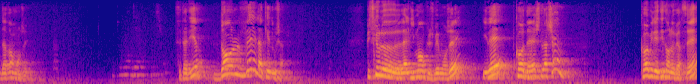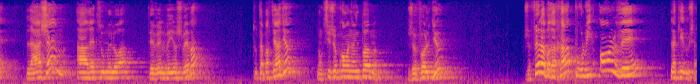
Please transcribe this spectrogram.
d'avant manger. C'est-à-dire d'enlever la kedusha. Puisque l'aliment que je vais manger, il est Kodesh Lachem. Comme il est dit dans le verset, La Hashem, Haaretz Meloa, Veyoshveva. Tout appartient à Dieu. Donc si je prends maintenant une pomme, je vole Dieu. Je fais la bracha pour lui enlever la kedusha.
